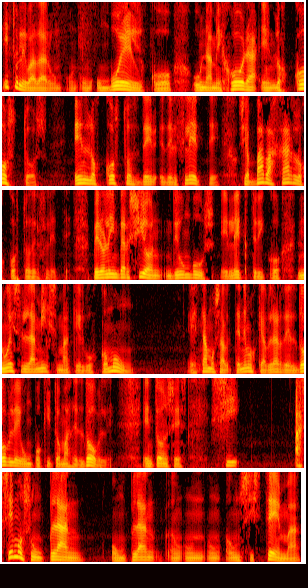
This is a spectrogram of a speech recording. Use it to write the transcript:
esto le va a dar un, un- un- un vuelco, una mejora en los costos en los costos de- del flete, o sea, va a bajar los costos del flete, pero la inversión de un bus eléctrico no es la misma que el bus común. Estamos tenemos que hablar del doble un poquito más del doble. Entonces, si hacemos un plan, un plan, un, sistema,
